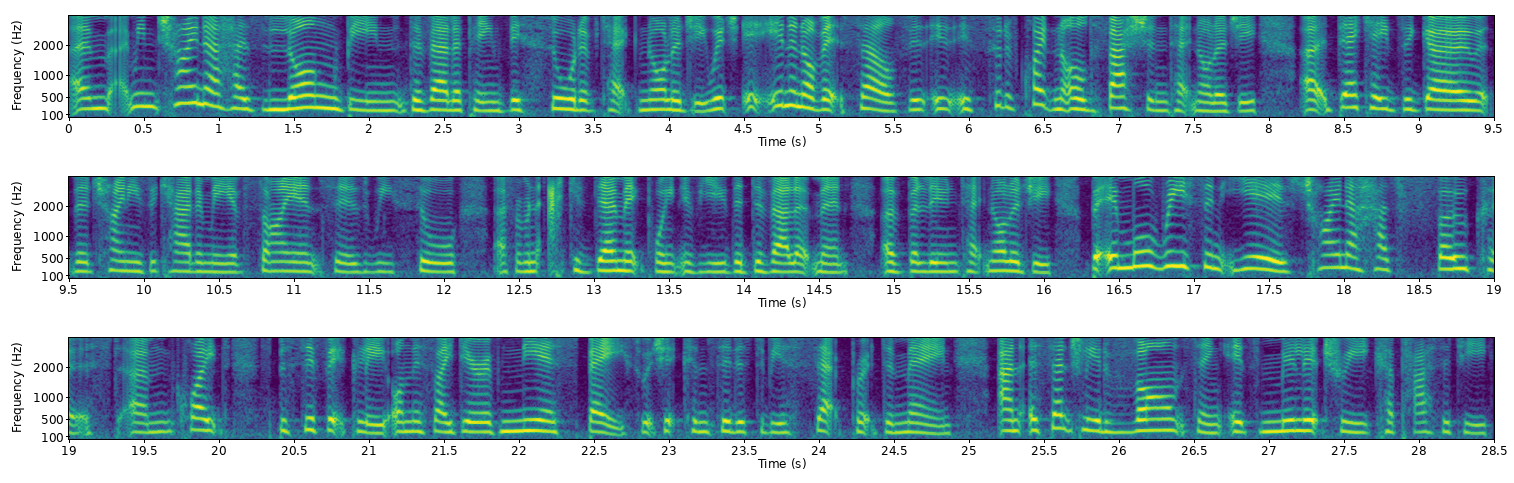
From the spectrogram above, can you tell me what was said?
Um, I mean, China has long been developing this sort of technology, which in and of itself is, is sort of quite an old-fashioned technology. Uh, decades ago, at the Chinese Academy of Sciences, we saw, uh, from an academic point of view, the development of balloon technology. But in more recent years, China has focused um, quite specifically on this idea of near space, which it considers to be a separate domain, and essentially advancing its military capacity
